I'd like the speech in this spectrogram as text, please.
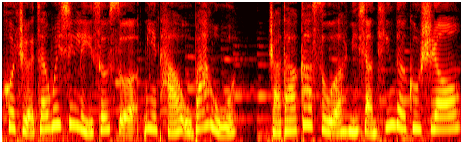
或者在微信里搜索“蜜桃五八五”，找到告诉我你想听的故事哦。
